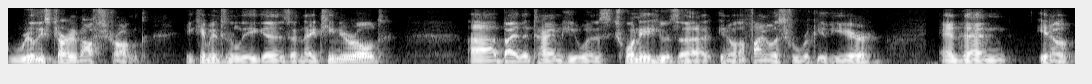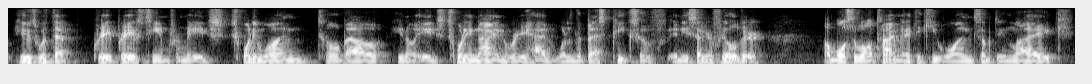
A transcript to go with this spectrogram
really started off strong. He came into the league as a 19 year old. Uh, by the time he was 20, he was a you know a finalist for Rookie of the Year, and then you know he was with that great Braves team from age 21 till about you know age 29, where he had one of the best peaks of any center fielder almost of all time. I think he won something like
